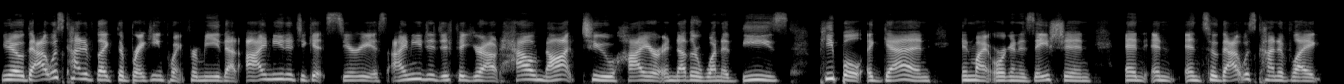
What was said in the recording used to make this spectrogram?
you know, that was kind of like the breaking point for me that I needed to get serious. I needed to figure out how not to hire another one of these people again in my organization. And, and, and so that was kind of like,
